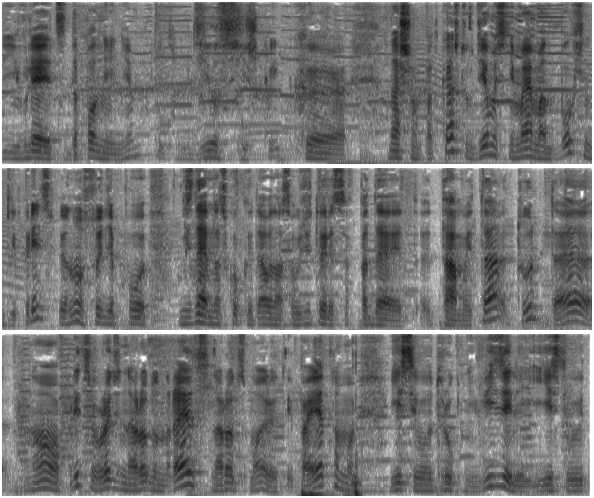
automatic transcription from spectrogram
является дополнением, таким DLC-шкой к нашему подкасту, где мы снимаем анбоксинги. В принципе, ну, судя по... Не знаю, насколько, да, у нас аудитория совпадает там и та, тут, да, но, в принципе, вроде народу нравится, народ смотрит. И поэтому, если вы вдруг не видели, если вы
